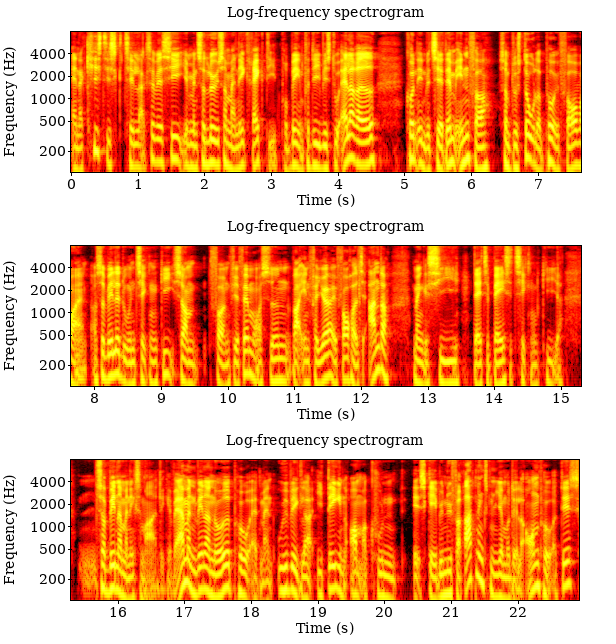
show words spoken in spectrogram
anarkistisk tillagt, så vil jeg sige, jamen så løser man ikke rigtigt et problem, fordi hvis du allerede kun inviterer dem indenfor, som du stoler på i forvejen, og så vælger du en teknologi, som for en 4-5 år siden var inferiør i forhold til andre, man kan sige, database-teknologier, så vinder man ikke så meget. Det kan være, at man vinder noget på, at man udvikler ideen om at kunne øh, skabe nye forretningsmodeller ovenpå, og det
